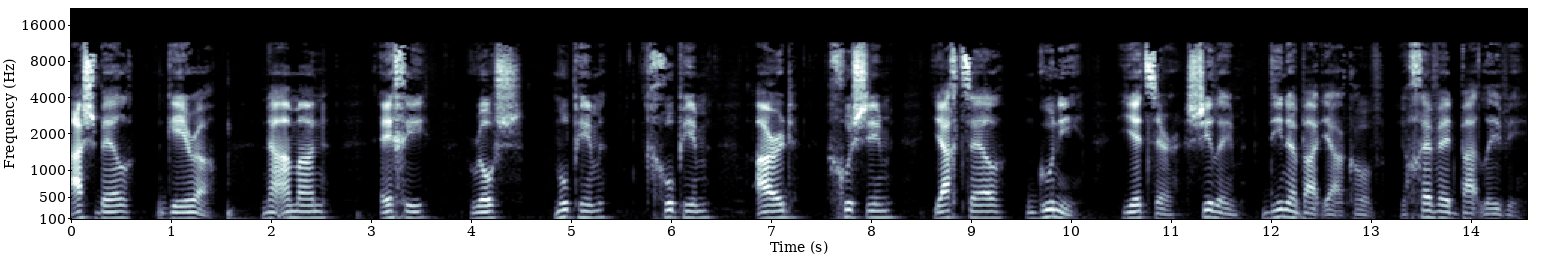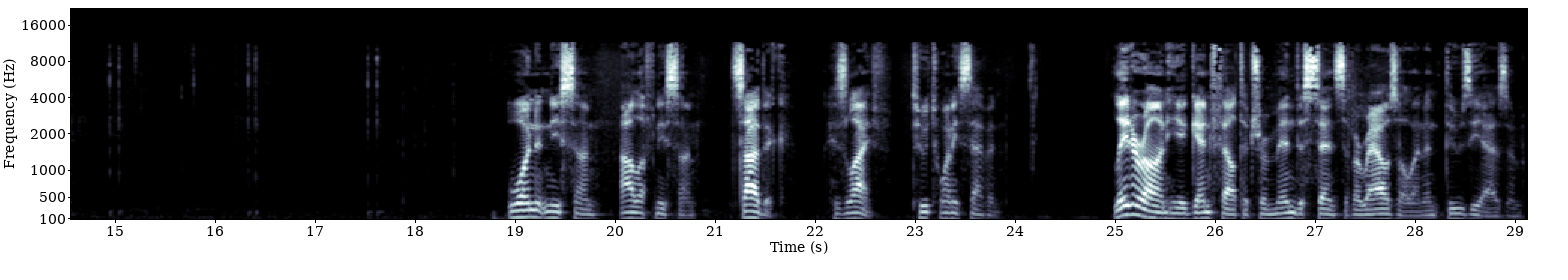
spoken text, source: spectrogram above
Ashbel, Gera, Naaman, Echi, Rosh, Mupim, Chupim, Ard, Chushim, Yachzel, Guni, Yetzer, Shilem, Dina bat Yaakov, Yocheved bat Levi. 1 Nisan, Aleph Nisan, Tzaddik, his life, 227. Later on, he again felt a tremendous sense of arousal and enthusiasm.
